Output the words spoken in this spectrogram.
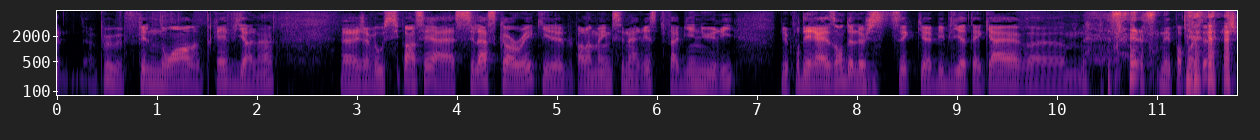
un peu film noir, très violent. Euh, j'avais aussi pensé à Silas Corey, qui est par le même scénariste, Fabien Nury. Mais pour des raisons de logistique euh, bibliothécaire, euh, ce n'est pas possible. je,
